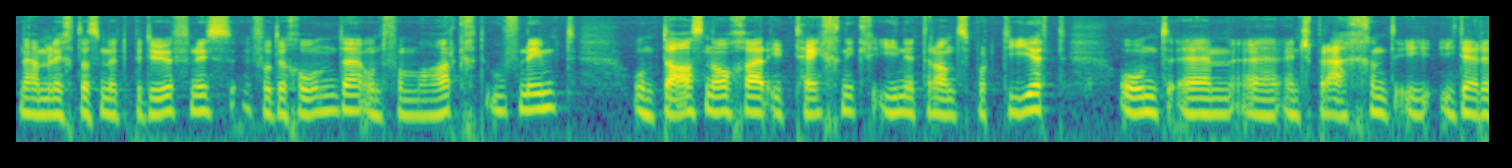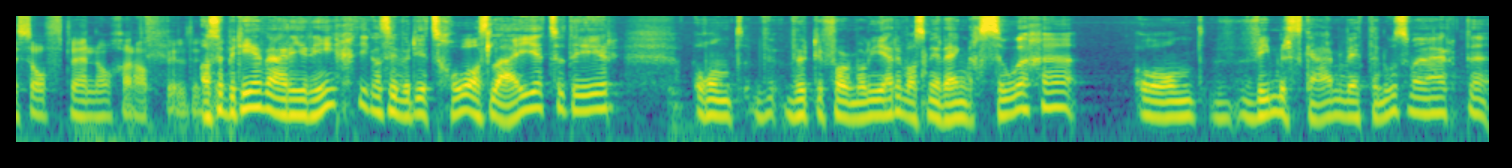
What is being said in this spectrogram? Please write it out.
nämlich dass man die Bedürfnisse der Kunden und vom Markt aufnimmt und das nachher in die Technik transportiert und ähm, äh, entsprechend in, in dieser Software nachher abbildet. Also bei dir wäre ich richtig, also ich würde jetzt kommen als Laie zu dir und würde formulieren, was wir eigentlich suchen und wie wir es gerne auswerten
